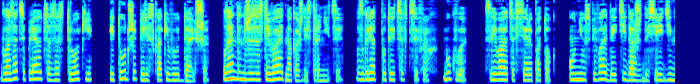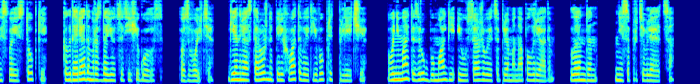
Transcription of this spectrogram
Глаза цепляются за строки и тут же перескакивают дальше. Лэндон же застревает на каждой странице. Взгляд путается в цифрах. Буквы сливаются в серый поток. Он не успевает дойти даже до середины своей стопки, когда рядом раздается тихий голос. «Позвольте». Генри осторожно перехватывает его предплечье, вынимает из рук бумаги и усаживается прямо на пол рядом. Лэндон не сопротивляется,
